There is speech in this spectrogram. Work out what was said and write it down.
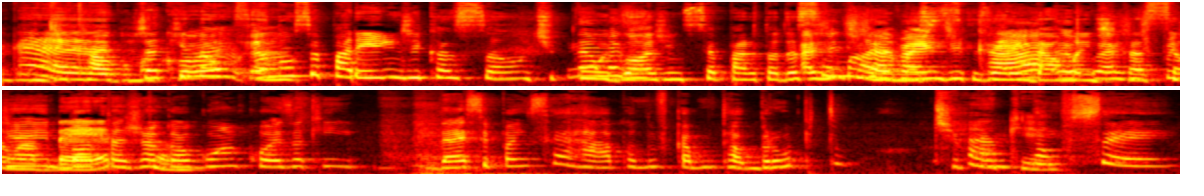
indicar alguma já que coisa? não, eu não separei indicação, tipo, Não, igual a gente separa toda A semana. gente já vai indicar, dar uma eu- a gente indicação podia aberta. botar, jogar alguma coisa que desse pra encerrar, pra não ficar muito abrupto. Tipo É, o quê? Não sei.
